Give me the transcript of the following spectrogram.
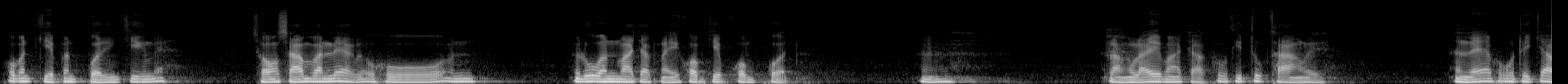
เพราะมันเก็บมันปวดจริงๆนะสองสามวันแรกเลยโอ้โห มันไม่รู้มันมาจากไหนความเจ็บความปวดหลังไหลมาจากทุกทิศทุกทางเลยนั่นแหละพระพุทธเจ้า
